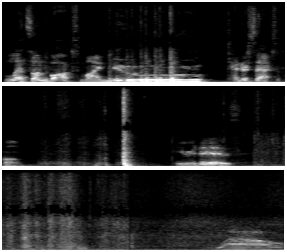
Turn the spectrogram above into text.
Let's unbox my new tenor saxophone. Here it is. Wow.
